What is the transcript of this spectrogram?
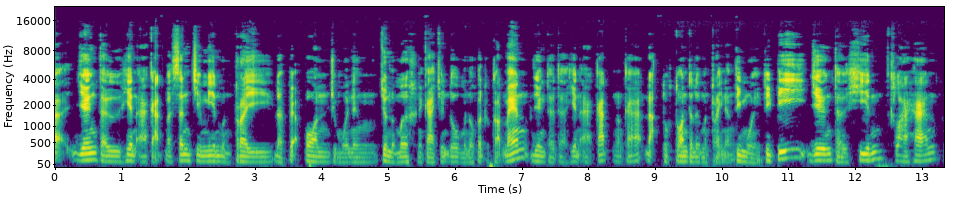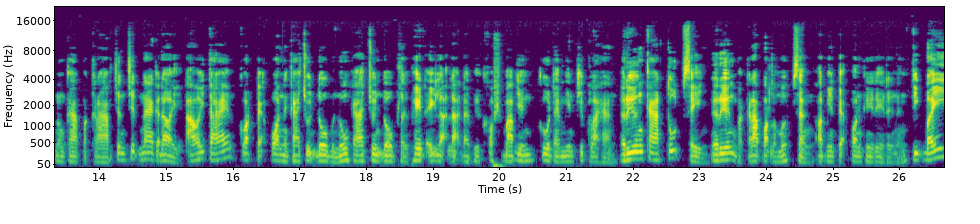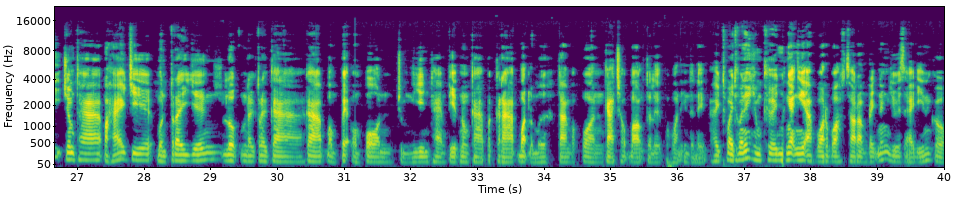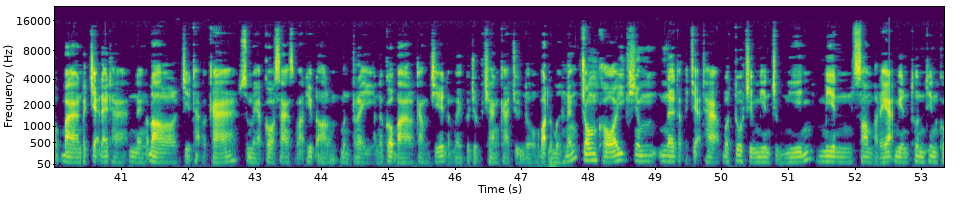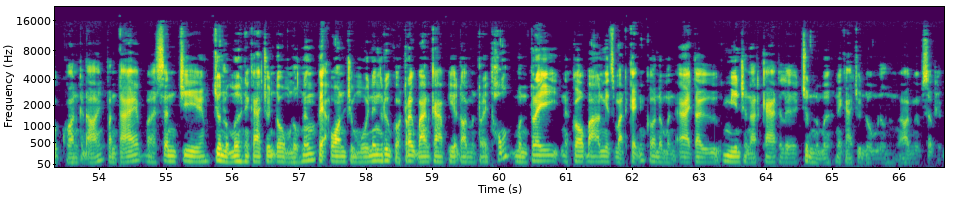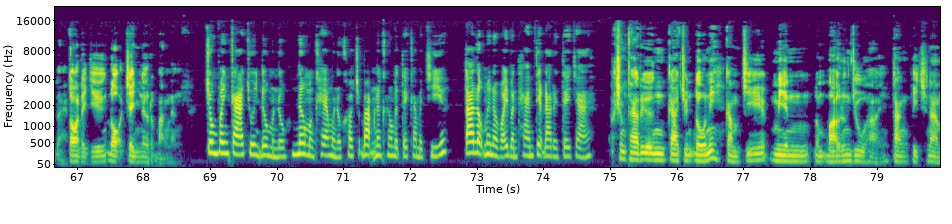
យើងទៅហ៊ានអាកាត់បើសិនជាមានមន្ត្រីដែលពាក់ព័ន្ធជាមួយនឹងជនល្មើសនៃការជួញដូរមនុស្សពិតប្រាកដមែនយើងត្រូវតែហ៊ានអាកាត់ក្នុងការដាក់ទោសទណ្ឌទៅលើមន្ត្រីហ្នឹងទី1ទី2យើងត្រូវហ៊ានក្លាហានក្នុងការប្រក្រាបជនជាតិណាក៏ដោយឲ្យតែគាត់ពាក់ព័ន្ធនឹងការជួញដូរមនុស្សការជួញដូរផ្លូវភេទអីឡាក់ឡាក់ដែលវាខុសច្បាប់យើងគួរតែមានភាពក្លាហានរឿងការទូតផ្សេងរឿងប្រក្រាបបទល្មើសផ្សេងអត់មានពាក់ព័ន្ធគ្នាទេរឿងហ្នឹងទី3ខ្ញុំថាប្រហែលជាមន្ត្រីយើងលោកនៅត្រូវការការបំពាក់បំពន់ជំនាញថែមទៀតក្នុងការបង្ក្រាបបទល្មើសតាមប្រព័ន្ធការឆបោកទៅលើប្រព័ន្ធអ៊ីនធឺណិតហើយថ្មីថ្មីនេះខ្ញុំឃើញងាក់ងារអភិវឌ្ឍរបស់សហរដ្ឋអាមេរិកហ្នឹង USAID ហ្នឹងក៏បានបញ្ជាក់ដែរថានឹងផ្ដល់ជាថវិកាសម្រាប់កសាងសមត្ថភាពដល់មន្ត្រីនគរបាលកម្ពុជាដើម្បីប្រយុទ្ធប្រឆាំងការជួញដូរបទល្មើសហ្នឹងចុងក្រោយខ្ញុំនៅតែបញ្ជាក់ថាបើទោះជាមានជំនាញមានសម្ភារៈមានធនធានគ្រប់គ្រាន់ក៏ដោយប៉ុន្តែបើសិនជាជនល្មើសនៃការជួញដូរមនុស្សហ្នឹងពាក់ព័ន្ធជាមួយនឹងឬក៏ត្រូវបានការពារដោយមន្ត្រីធំមន្ត្រីនគរបាលមានសមត្ថកិច្ចហ្នឹងក៏នឹងមិនអាចទៅមានចំណាត់ការទៅលើជនល្មើសនៃការជួញដូរមនុស្សឲ្យមានប្រសិទ្ធភាពដែរតោះតែយើងដកចេញនៅរបាំងហ្នឹងជុំវិញការជួញដូរមនុស្សនិងបង្ខាំងមនុស្សខុសច្បាប់នៅក្នុងប្រទេសកម្ពុជាតើលោកមានអ្វីបន្ថែមទៀតដែរឬទេចា៎ខ្ញុំថារឿងការជួញដូរនេះកម្ពុជាមានដំបៅនឹងយូរហើយតាំងពីឆ្នាំ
